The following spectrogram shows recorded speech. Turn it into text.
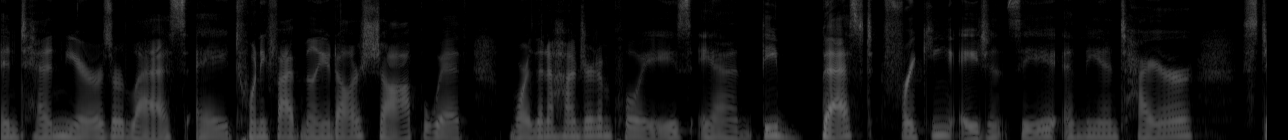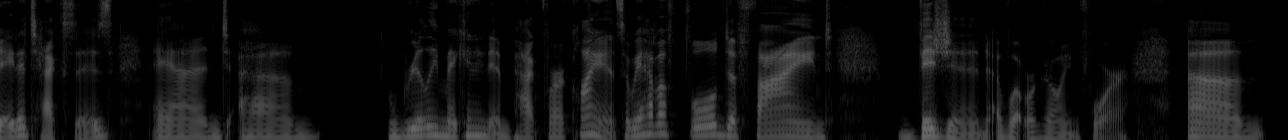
in 10 years or less a $25 million shop with more than 100 employees and the best freaking agency in the entire state of Texas and um, really making an impact for our clients. So we have a full defined vision of what we're going for. Um,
